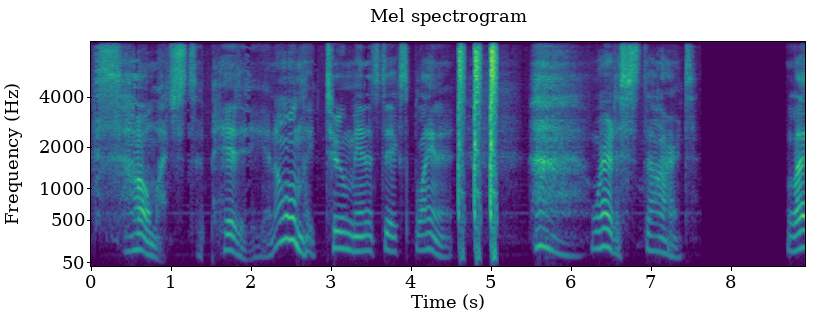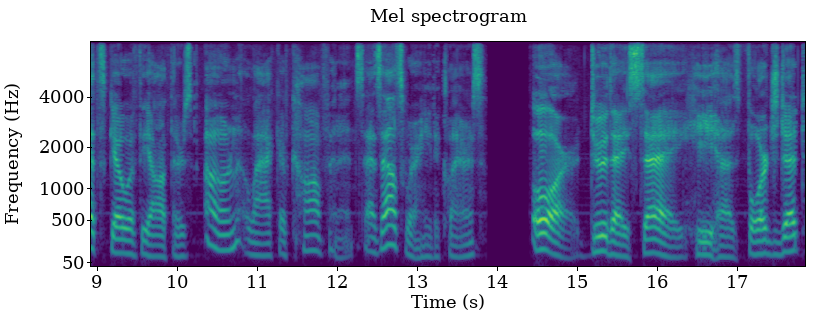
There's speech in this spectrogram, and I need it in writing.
So much stupidity and only two minutes to explain it. Where to start? Let's go with the author's own lack of confidence, as elsewhere he declares. Or do they say he has forged it?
